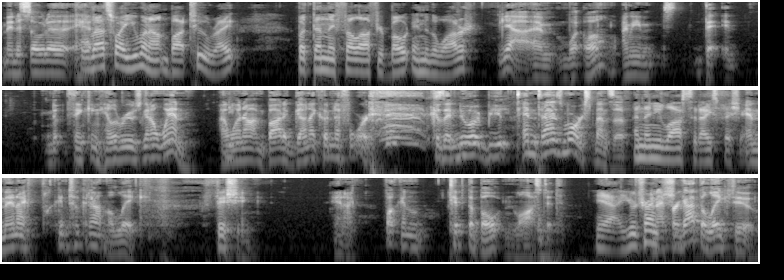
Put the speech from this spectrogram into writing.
Minnesota had Well, that's why you went out and bought two, right? But then they fell off your boat into the water. yeah. I'm, well, I mean, th- thinking Hillary was going to win, I went out and bought a gun I couldn't afford because I knew it would be ten times more expensive. And then you lost it ice fishing. And then I fucking took it out in the lake fishing, and I fucking tipped the boat and lost it. Yeah, you're trying And to I shoot- forgot the lake too.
